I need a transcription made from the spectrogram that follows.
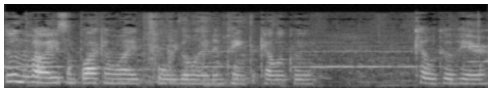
doing the values in black and white before we go in and paint the calico, calico here.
